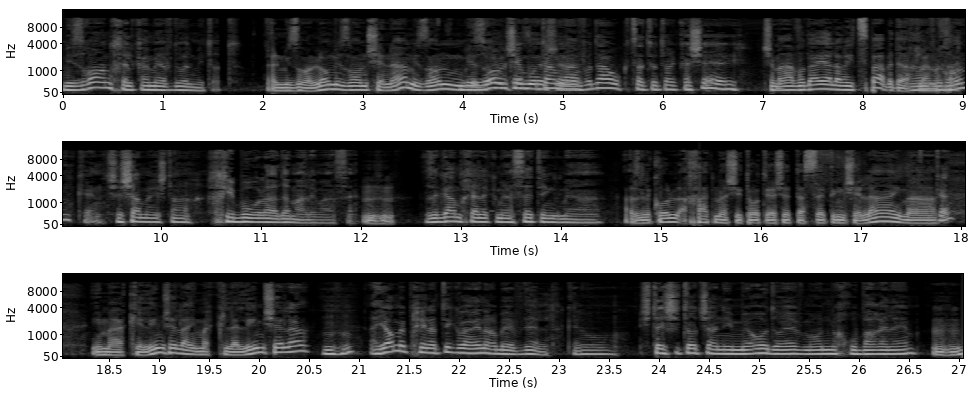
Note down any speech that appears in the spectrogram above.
מזרון, חלקם יעבדו על מיטות. על מזרון, לא מזרון שינה, מזרון מזרון שמותאם ש- לעבודה הוא קצת יותר קשה. שמה העבודה היא על הרצפה בדרך כלל, נכון? כן, ששם יש את החיבור לאדמה למעשה. מהמם. זה גם חלק מה setting, מה... אז לכל אחת מהשיטות יש את ה setting שלה, עם, ה... כן. עם הכלים שלה, עם הכללים שלה. היום מבחינתי כבר אין הרבה הבדל. כאילו, שתי שיטות שאני מאוד אוהב, מאוד מחובר אליהן. מהמם.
